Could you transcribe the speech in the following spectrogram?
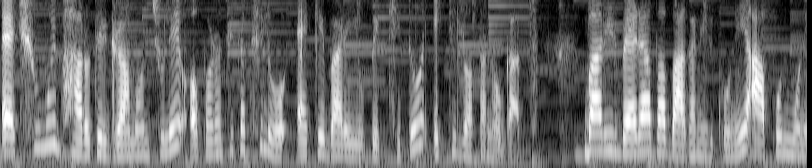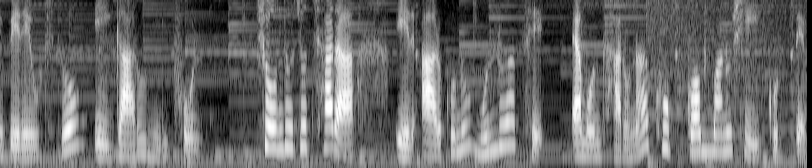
একসময় ভারতের গ্রাম অঞ্চলে অপরাজিতা ছিল একেবারেই উপেক্ষিত একটি লতানো গাছ। বাড়ির বেড়া বা বাগানের কোণে আপন মনে বেড়ে উঠত এই গাঢ় নীল ফুল। সৌন্দর্য ছাড়া এর আর কোনো মূল্য আছে? এমন ধারণা খুব কম মানুষই করতেন।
